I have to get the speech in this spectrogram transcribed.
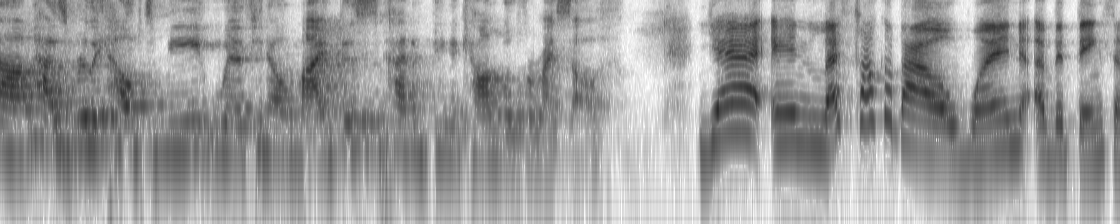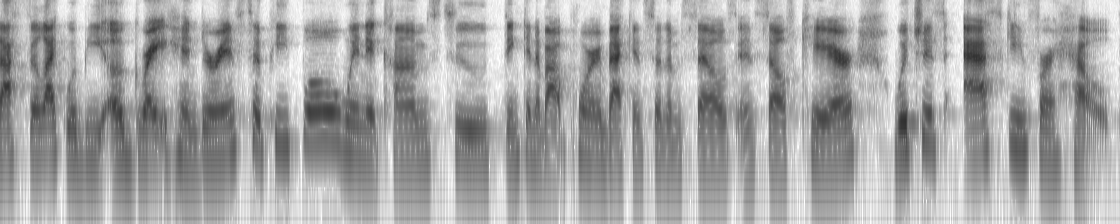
um, has really helped me with, you know, my business kind of being accountable for myself. Yeah, and let's talk about one of the things that I feel like would be a great hindrance to people when it comes to thinking about pouring back into themselves and self care, which is asking for help.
